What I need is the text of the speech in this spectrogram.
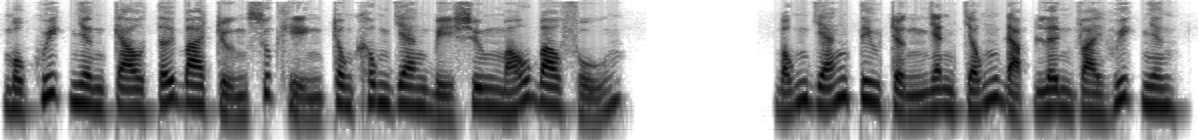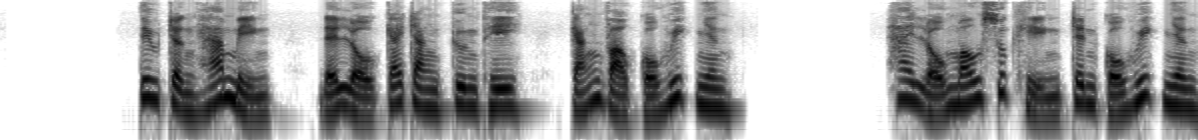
một huyết nhân cao tới ba trượng xuất hiện trong không gian bị sương máu bao phủ. Bóng dáng tiêu trần nhanh chóng đạp lên vai huyết nhân. Tiêu trần há miệng, để lộ cái răng cương thi, cắn vào cổ huyết nhân. Hai lỗ máu xuất hiện trên cổ huyết nhân,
